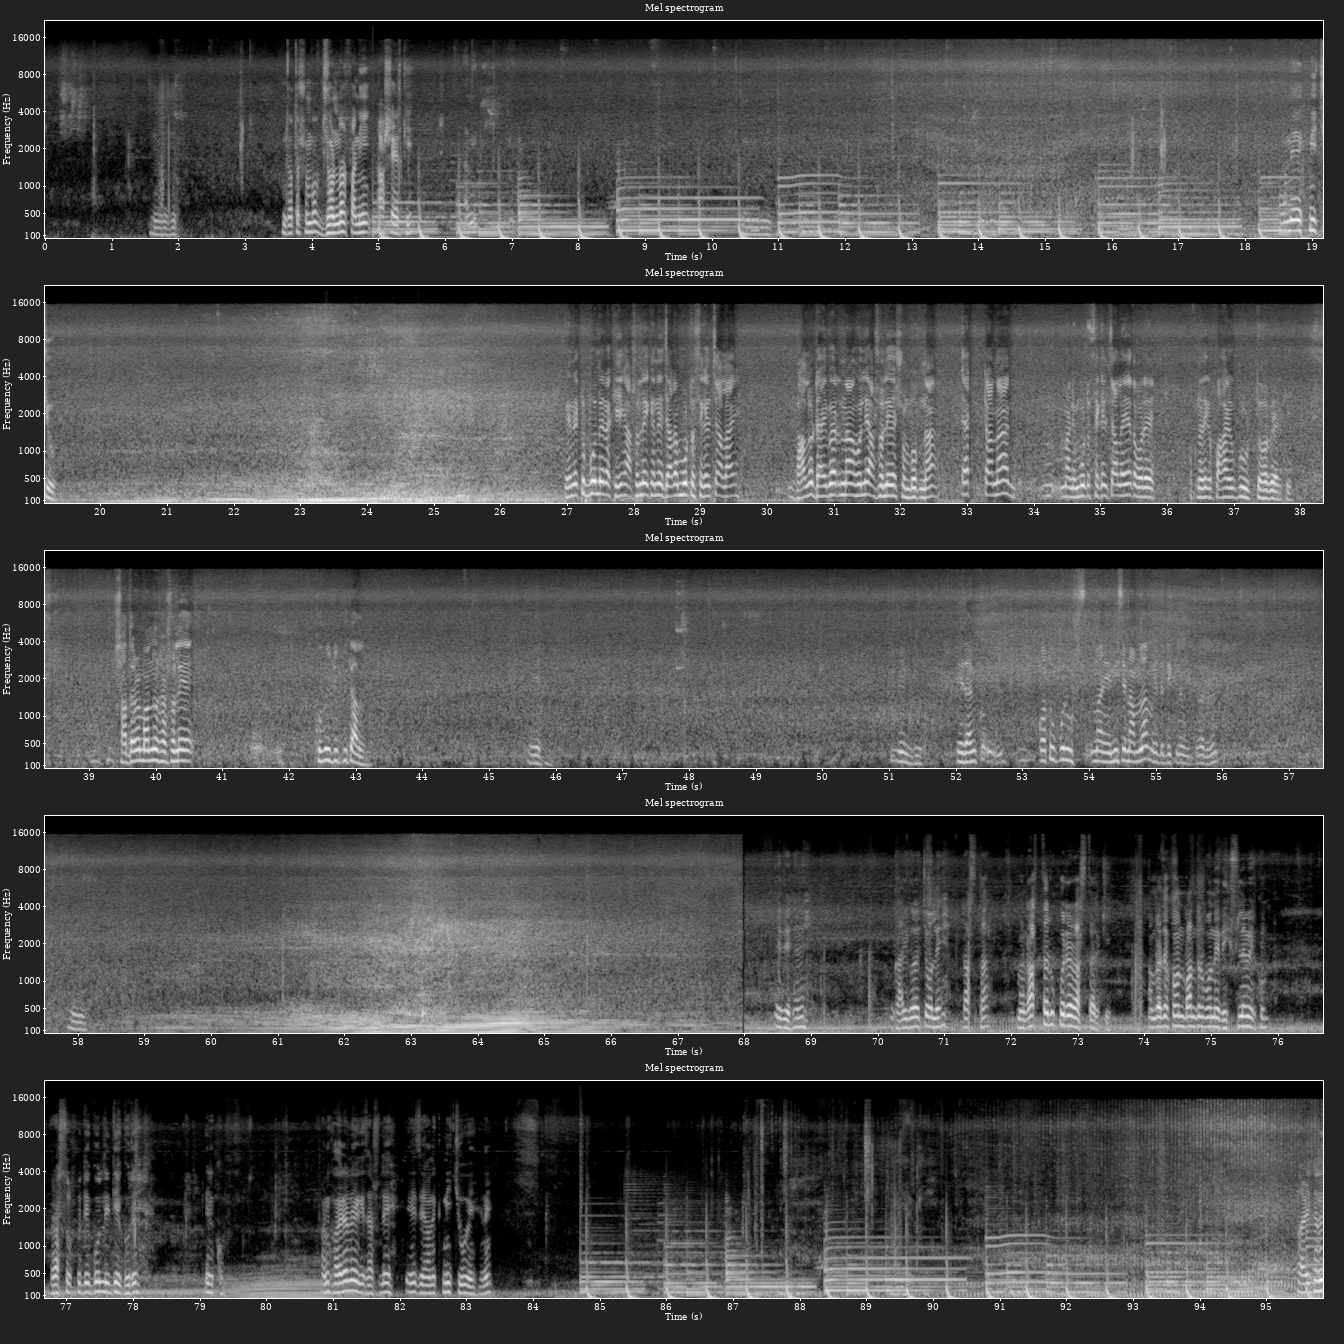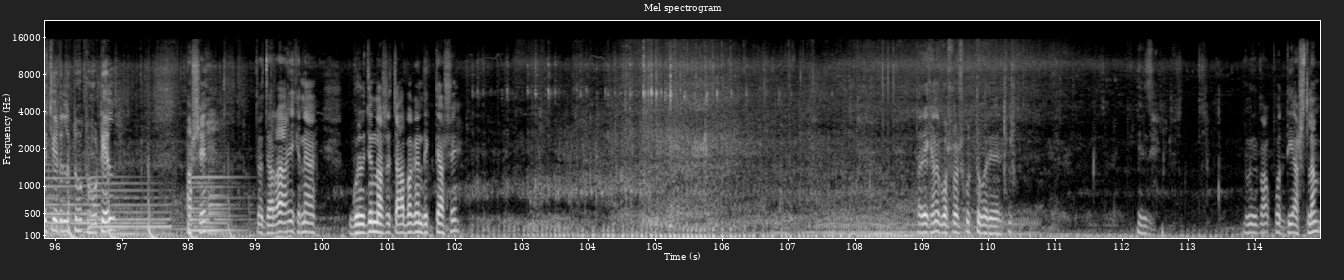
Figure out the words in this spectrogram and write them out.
যত সম্ভব ঝর্নার পানি আসে আর কি। আমি অনেক নিচু। এখানে একটু বলে রাখি, আসলে এখানে যারা মোটরসাইকেল চালায় ভালো ড্রাইভার না হলে আসলে সম্ভব না। এক টানা মানে মোটরসাইকেল চালাইয়ে তারপরে আপনাদেরকে পাহাড়ের উপর উঠতে হবে আর কি। সাধারণ মানুষ আসলে খুবই ডিফিকাল্ট এই যে আমি কত উপরে মানে নিচে নামলাম, এটা দেখলে বুঝতে পারবেন। হুম। এই যে হ্যাঁ গাড়ি ঘোড়া চলে রাস্তা মানে রাস্তার উপরে রাস্তা আর কি। আমরা যখন বান্দরবনে দেখছিলাম এরকম, রাস্তার উপর দিয়ে গল্লি দিয়ে ঘুরে, এরকম। আমি হয়রান হয়ে গেছি, আসলে এই যে অনেক নিচু এখানে। আর এখানে হচ্ছে এটা হোটেল। আসে। তো যারা এখানে ঘোরার জন্য আসে, চা বাগান দেখতে আসে। তারা এখানে বসবাস করতে পারে আর কি। আমি পথ দিয়ে আসলাম।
